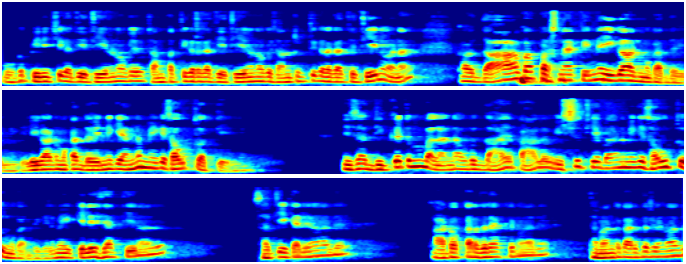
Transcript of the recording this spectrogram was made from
මොක පිරිච්ච ගතිය තියෙනවනේ සම්පත්‍ති කර ගතිය තියෙනවනේ සන්තුෂ්ටි කර ගතිය තියෙනවනම් කවදාකවත් ප්‍රශ්නයක් ඉන්නේ ඊගාට මොකද්ද වෙන්නේ කියලා. ඊගාට මොකද්ද වෙන්නේ කියන්න මේකේ සෞත්වයක් තියෙනවා. නිසා දිග්ගටම බලන්න අවුරුදු 10 15 20 30 බලන්න මේකේ සෞත්ව මොකද්ද කියලා. මේකේ කෙලෙසයක් තියනවද? සතිය කැඩෙනවද? කාටවත් කරදරයක් වෙනවද? Tamanට කරදර වෙනවද?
